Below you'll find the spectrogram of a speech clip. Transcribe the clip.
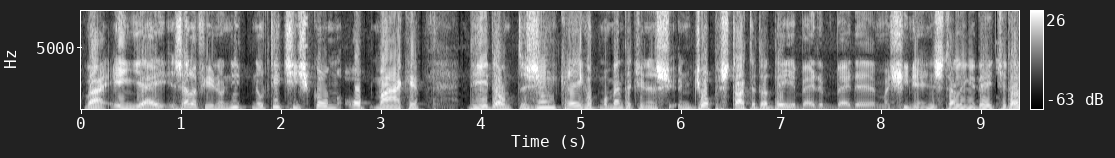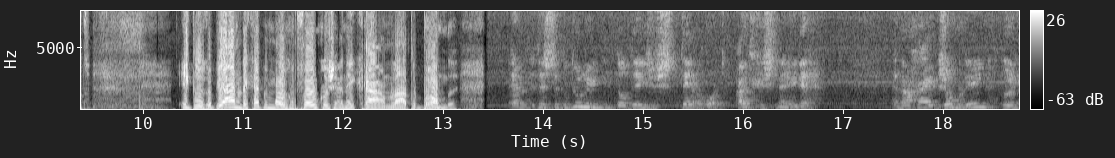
waarin jij zelf je notities kon opmaken die je dan te zien kreeg op het moment dat je een, een job startte. Dat deed je bij de, bij de machineinstellingen, deed je dat. Ik druk op ja, want ik heb hem al gefocust en ik ga hem laten branden. En het is de bedoeling dat deze ster wordt uitgesneden. En dan ga ik zometeen een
